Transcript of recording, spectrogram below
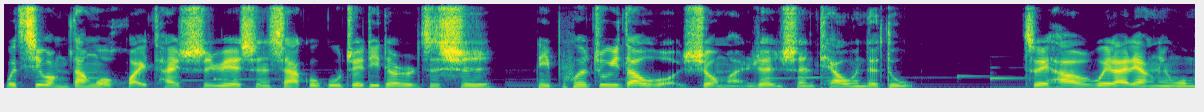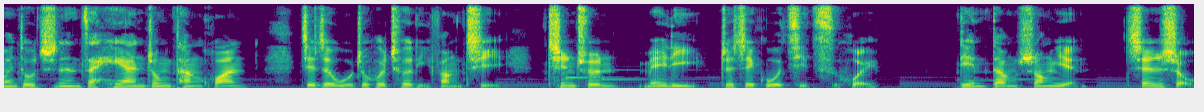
我期望当我怀胎十月生下姑姑坠地的儿子时，你不会注意到我绣满妊娠条纹的肚。最好未来两年我们都只能在黑暗中贪欢，接着我就会彻底放弃青春、美丽这些过期词汇，典当双眼、纤手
